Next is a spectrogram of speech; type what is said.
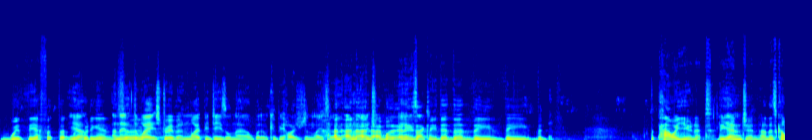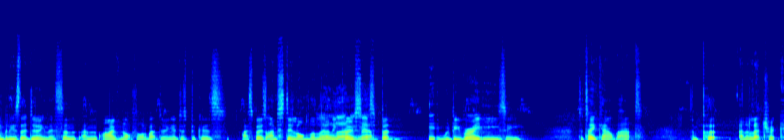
with the effort that we're putting in. And the, the way it's driven might be diesel now, but it could be hydrogen later. and and, and, and, well, and exactly the the the the, the, the power unit, the Yeah. engine, and there's companies that are doing this, and, and I've not thought about doing it just because I suppose I'm still on the learning learning, process. yeah. But it would be very easy to take out that and put an electric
